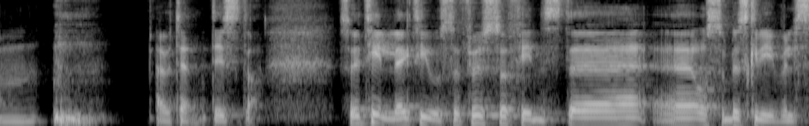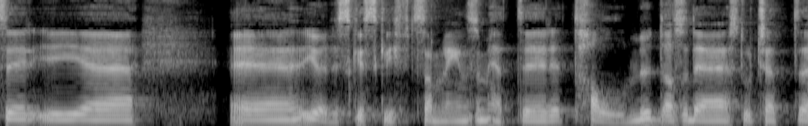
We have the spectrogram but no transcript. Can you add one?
um, autentisk. da. Så I tillegg til Josefus så fins det uh, også beskrivelser i uh, eh, jødiske skriftsamlingen som heter Talmud. altså Det er stort sett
